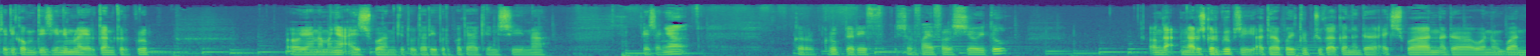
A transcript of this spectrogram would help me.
Jadi kompetisi ini melahirkan girl group uh, yang namanya Ice One gitu dari berbagai agensi. Nah biasanya girl group dari survival show itu oh, enggak enggak harus girl group sih. Ada boy group juga kan ada X1 ada One on One.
